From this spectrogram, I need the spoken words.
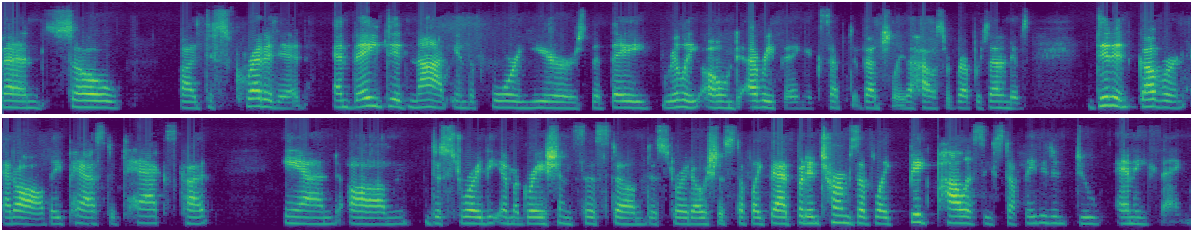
been so uh, discredited, and they did not in the four years that they really owned everything except eventually the House of Representatives, didn't govern at all. They passed a tax cut and um, destroyed the immigration system, destroyed OSHA, stuff like that. But in terms of like big policy stuff, they didn't do anything.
